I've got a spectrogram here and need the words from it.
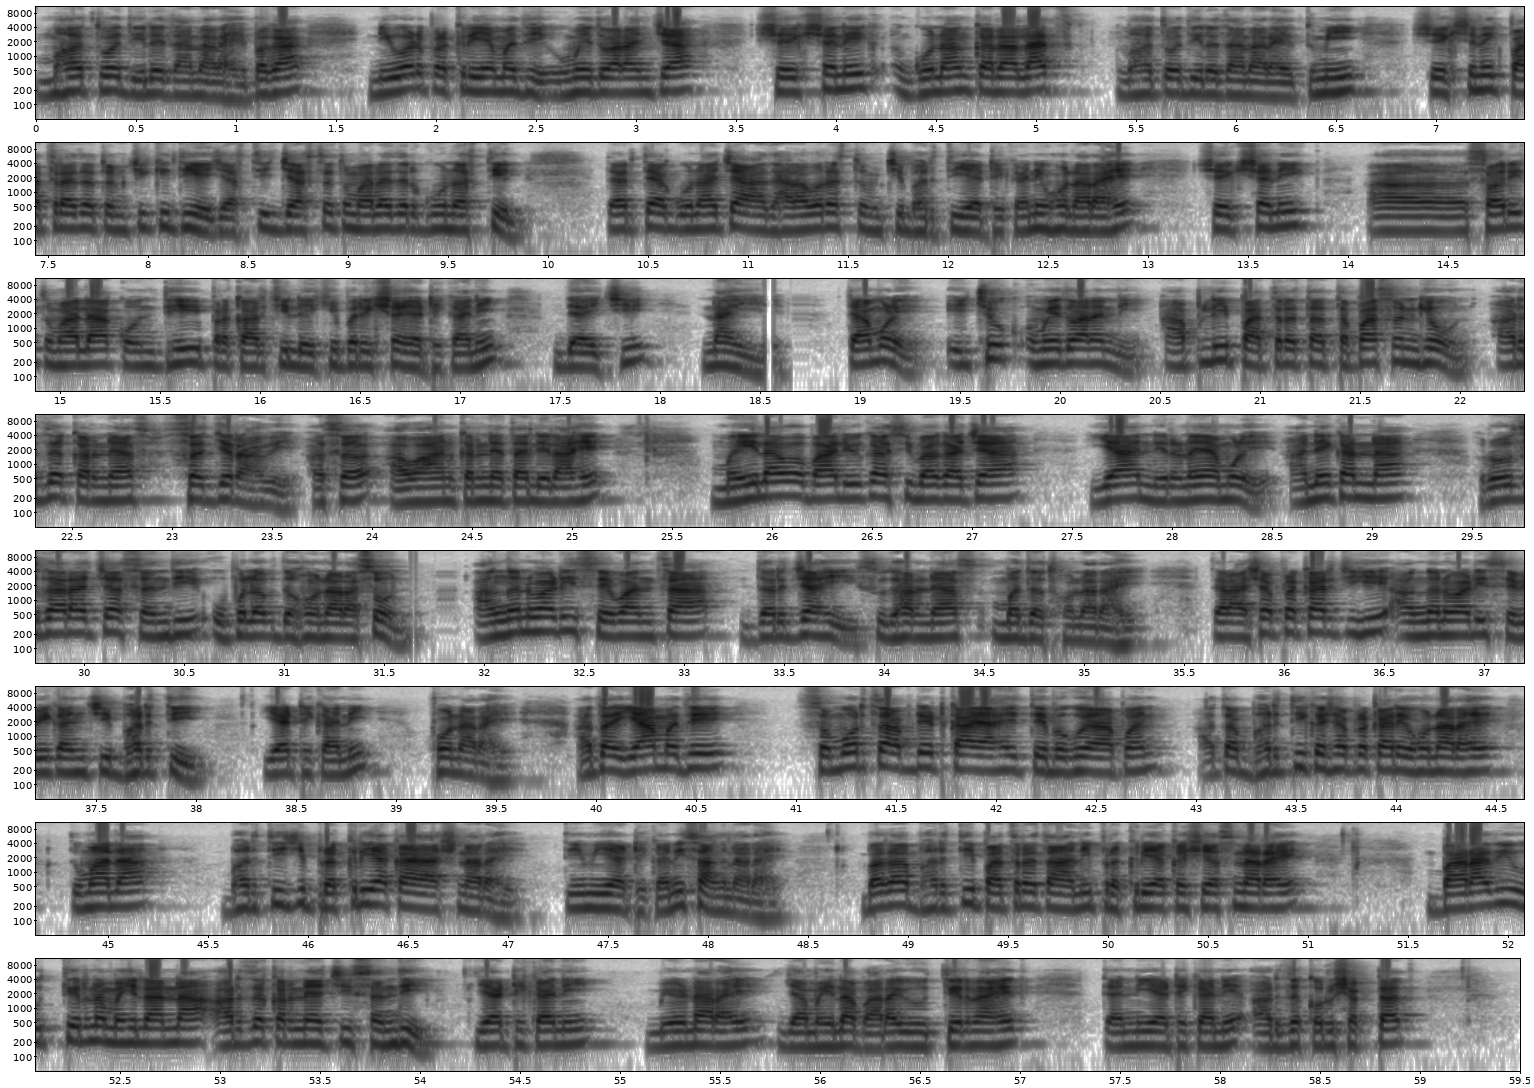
महत्त्व दिले जाणार आहे. बघा निवड प्रक्रियेमध्ये उमेदवारांच्या शैक्षणिक गुणांकनालाच महत्त्व दिलं जाणार आहे. तुम्ही शैक्षणिक पात्रता तुमची किती आहे? जास्तीत जास्त तुम्हाला जर गुण असतील तर त्या गुणाच्या आधारावरच तुमची भरती या ठिकाणी होणार आहे. शैक्षणिक सॉरी तुम्हाला कोणतीही प्रकारची लेखी परीक्षा या ठिकाणी द्यायची नाही. आहे त्यामुळे इच्छुक उमेदवारांनी आपली पात्रता तपासून घेऊन अर्ज करण्यास सज्ज राहावे असं आवाहन करण्यात आलेलं आहे. महिला व बालविकास विभागाच्या या निर्णयामुळे अनेकांना रोजगाराच्या संधी उपलब्ध होणार असून अंगणवाडी सेवांचा दर्जाही सुधारण्यास मदत होणार आहे. तर अशा प्रकारची ही अंगणवाडी सेविकांची भरती या ठिकाणी होणार आहे. आता यामध्ये समोरचं अपडेट काय आहे ते बघूया आपण. आता भरती कशा प्रकारे होणार आहे? तुम्हाला भरतीची प्रक्रिया काय असणार आहे? ती मी या ठिकाणी सांगणार आहे. बघा भरती पात्रता आणि प्रक्रिया कशी असणार आहे? बारावी उत्तीर्ण महिलांना अर्ज करण्याची संधी या ठिकाणी मिळणार आहे. ज्या महिला बारावी उत्तीर्ण आहेत त्यांनी या ठिकाणी अर्ज करू शकतात.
